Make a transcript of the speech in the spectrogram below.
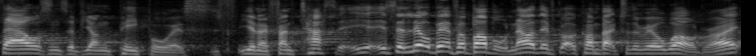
thousands of young people. It's, you know, fantastic. It's a little bit of a bubble. Now they've got to come back to the real world, right?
